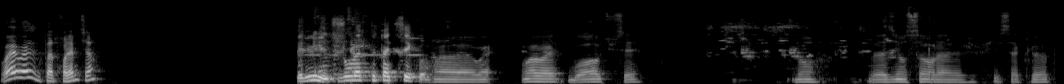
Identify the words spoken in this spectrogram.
Ouais, ouais, pas de problème, tiens. Et lui, il est toujours là de te taxer, quoi. Ouais, ouais, ouais, ouais. Bon, tu sais. Bon, vas-y, on sort là, j'ai fait sa clope.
